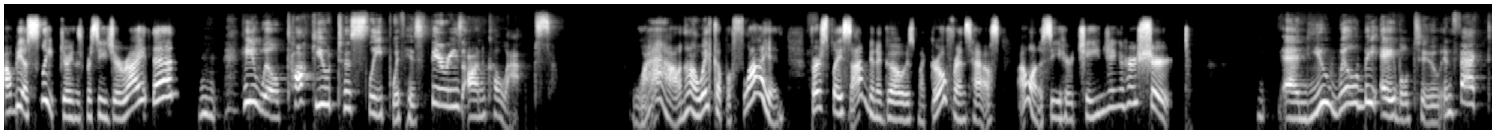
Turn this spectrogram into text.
I'll be asleep during this procedure, right then? Mm-hmm. He will talk you to sleep with his theories on collapse. Wow. And then I'll wake up a flying. First place I'm going to go is my girlfriend's house. I want to see her changing her shirt. And you will be able to. In fact,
